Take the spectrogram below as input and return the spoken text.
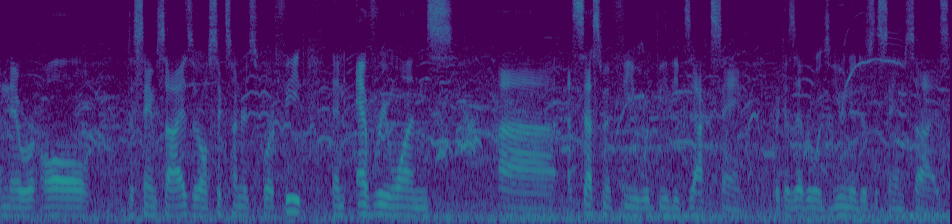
and they were all the same size, they're all 600 square feet, then everyone's uh, assessment fee would be the exact same because everyone's unit is the same size.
